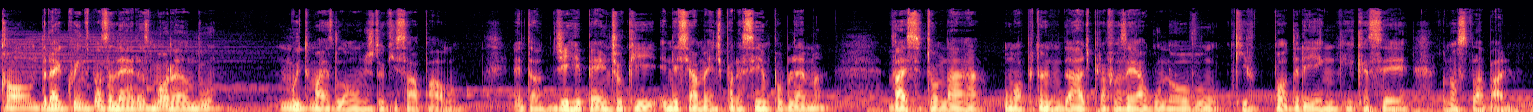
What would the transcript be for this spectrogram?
com drag queens brasileiras morando muito mais longe do que São Paulo. Então, de repente, o que inicialmente parecia um problema vai se tornar uma oportunidade para fazer algo novo que poderia enriquecer o nosso trabalho.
